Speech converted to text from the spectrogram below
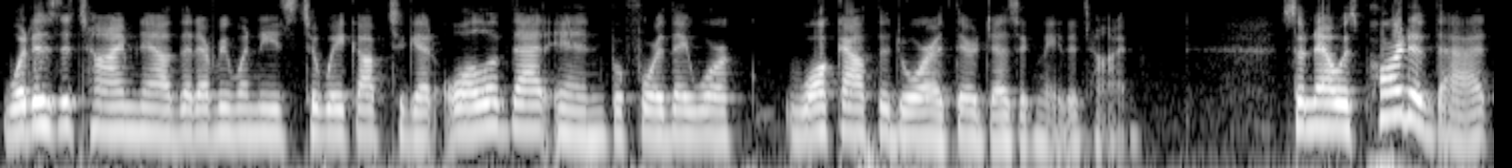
what is the time now that everyone needs to wake up to get all of that in before they work, walk out the door at their designated time? So, now as part of that,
